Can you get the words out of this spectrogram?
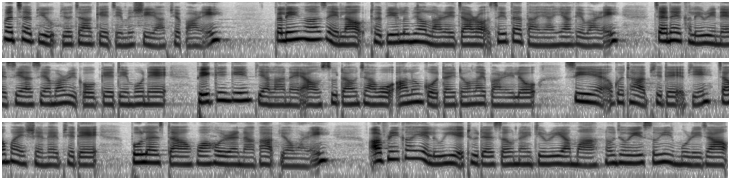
မှတ်ချက်ပြုပြောကြားခဲ့ခြင်းမရှိတာဖြစ်ပါတယ်။ ကလေး90လောက်ထွက်ပြေးလွတ်မြောက်လာတဲ့ကြတော့စိတ်သက်သာရာရခဲ့ပါတယ်။ကျန်တဲ့ကလေးတွေနဲ့ဆရာဆရာမတွေကိုကယ်တင်ဖို့နဲ့ဘေးကင်းကင်းပြန်လာနိုင်အောင်ဆုတောင်းကြဖို့အားလုံးကိုတိုက်တွန်းလိုက်ပါတယ်လို့စီရင်ဥက္ကဋ္ဌဖြစ်တဲ့အပြင်ကျောင်းပိုင်ရှင်လည်းဖြစ်တဲ့ဘိုလက်စတာဝါဟိုရနာကပြောပါတယ်။အာဖရိကရဲ့လူကြီးအထူးတက်ဆုံးနိုင်ဂျီးရီးယားမှာလုံခြုံရေးစိုးရိမ်မှုတွေကြောင့်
